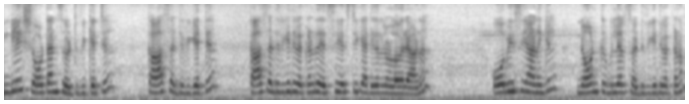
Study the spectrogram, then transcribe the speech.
English shorthand certificate caste certificate caste certificate വെക്കേണ്ടത് എസ് സി എസ് ടി കാറ്റഗറിയിലുള്ളവരാണ് ഒ ബി സി ആണെങ്കിൽ നോൺ ക്രിമിനൽ സർട്ടിഫിക്കറ്റ് വെക്കണം.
